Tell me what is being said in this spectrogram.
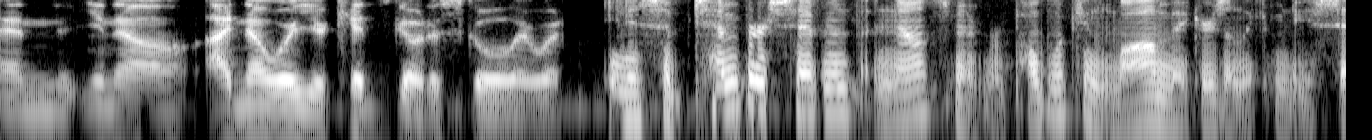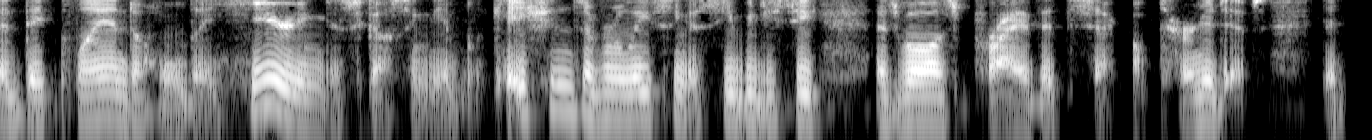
And, you know, I know where your kids go to school or what. In a September 7th announcement, Republican lawmakers on the committee said they plan to hold a hearing discussing the implications of releasing a CBDC as well as private sector alternatives. The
